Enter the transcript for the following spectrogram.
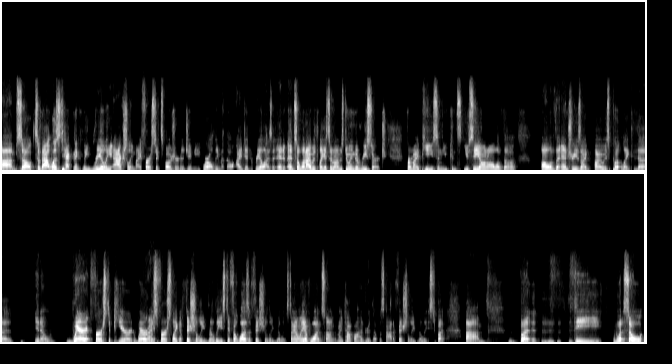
Um, so so that was technically really actually my first exposure to Jimmy World, even though I didn't realize it. And, and so when I was like I said, when I was doing the research for my piece, and you can you see on all of the all of the entries, I I always put like the you know where it first appeared, where it was first like officially released, if it was officially released. I only have one song in my top 100 that was not officially released, but um, but the what so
